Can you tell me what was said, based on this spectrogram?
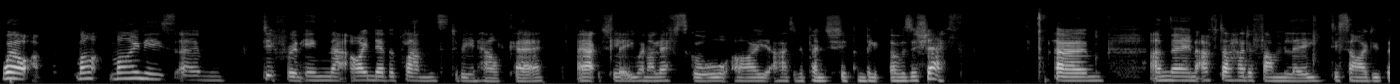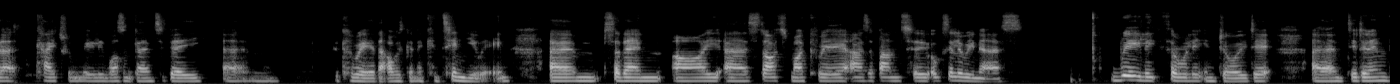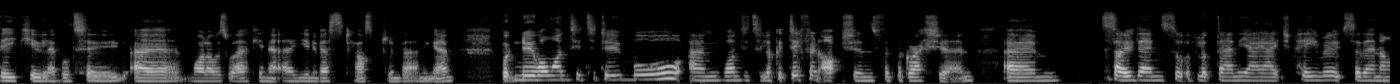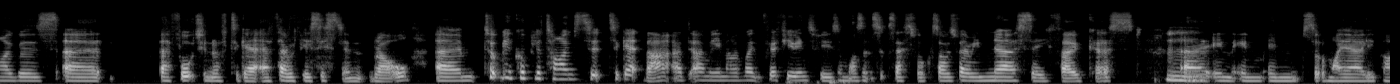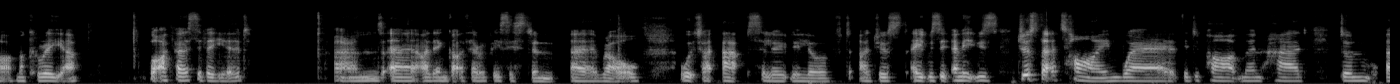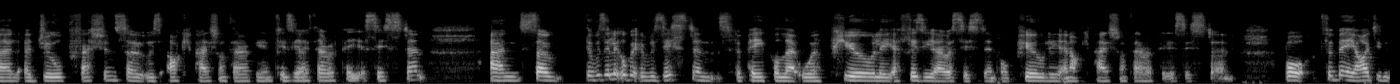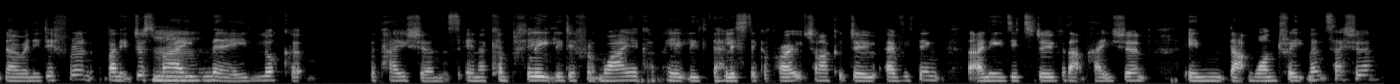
Well, my, mine is um, different in that I never planned to be in healthcare. I actually, when I left school, I had an apprenticeship and be, I was a chef. Um, and then after I had a family, decided that catering really wasn't going to be um, the career that I was going to continue in. Um, so then I uh, started my career as a band two auxiliary nurse. Really thoroughly enjoyed it. Um, did an NVQ level two uh, while I was working at a university hospital in Birmingham, but knew I wanted to do more and wanted to look at different options for progression. Um, so then sort of looked down the AHP route. So then I was uh, uh, fortunate enough to get a therapy assistant role. Um, took me a couple of times to, to get that. I, I, mean, I went for a few interviews and wasn't successful because I was very nursey focused mm. uh, in, in in sort of my early part of my career. But I persevered and uh, I then got a therapy assistant uh, role, which I absolutely loved. I just it was and it was just at a time where the department had done a, a dual profession, so it was occupational therapy and physiotherapy assistant, and so there was a little bit of resistance for people that were purely a physio assistant or purely an occupational therapy assistant. But for me, I didn't know any different, and it just mm. made me look at the patients in a completely different way, a completely holistic approach. And I could do everything that I needed to do four that patient in that one treatment session.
